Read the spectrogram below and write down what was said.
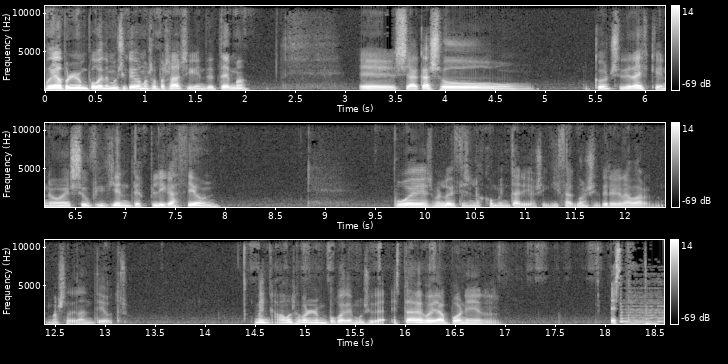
Voy a poner un poco de música y vamos a pasar al siguiente tema. Eh, si acaso consideráis que no es suficiente explicación, pues me lo decís en los comentarios y quizá considere grabar más adelante otro. Venga, vamos a poner un poco de música. Esta vez voy a poner esta.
